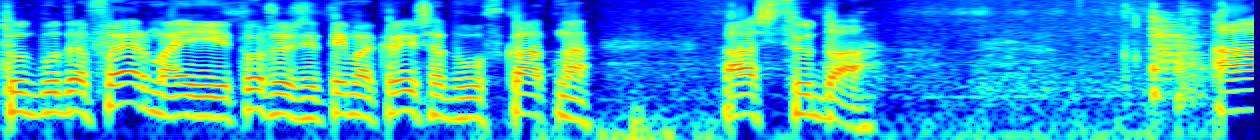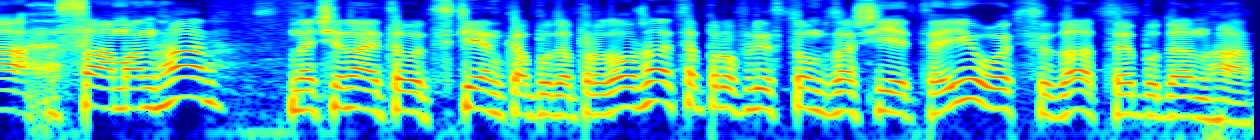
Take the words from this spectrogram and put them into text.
тут буде ферма і теж житиме криша двоскатна аж сюди. А сам ангар починається, от стінка буде продовжатися, профлістом зашиється і ось сюди це буде ангар.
